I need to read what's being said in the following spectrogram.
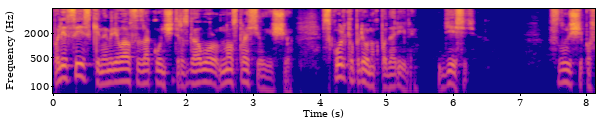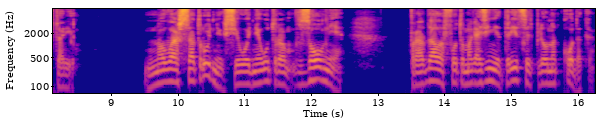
Полицейский намеревался закончить разговор, но спросил еще, сколько пленок подарили? Десять. Служащий повторил. Но ваш сотрудник сегодня утром в Золне продал в фотомагазине 30 пленок Кодака.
